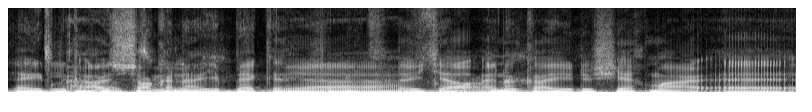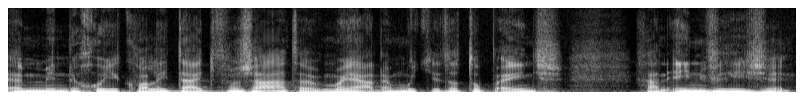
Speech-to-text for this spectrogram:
redelijk Ah, uitzakken naar je bekken. Ja, weet je wel? En dan kan je dus zeg maar eh, een minder goede kwaliteit van zaad hebben. Maar ja, dan moet je dat opeens gaan invriezen.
